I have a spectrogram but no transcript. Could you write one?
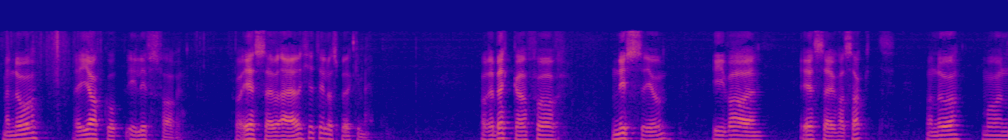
Men nå er Jakob i livsfare, for Esau er ikke til å spøke med. Og Rebekka får nyss i hva Esau har sagt, og nå må hun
